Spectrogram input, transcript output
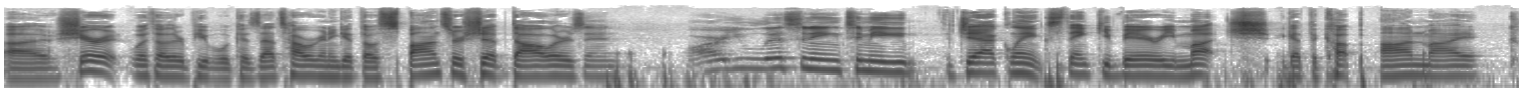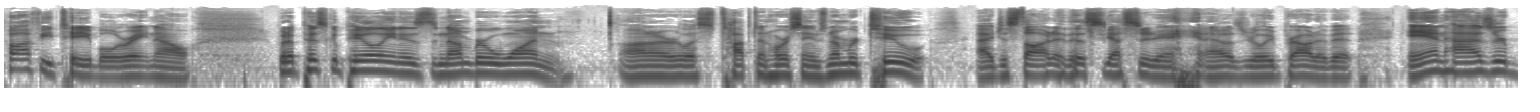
uh, share it with other people because that's how we're going to get those sponsorship dollars in. Are you listening to me, Jack Links? Thank you very much. I got the cup on my coffee table right now. But Episcopalian is the number one on our list top 10 horse names. Number two, I just thought of this yesterday and I was really proud of it. Anheuser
